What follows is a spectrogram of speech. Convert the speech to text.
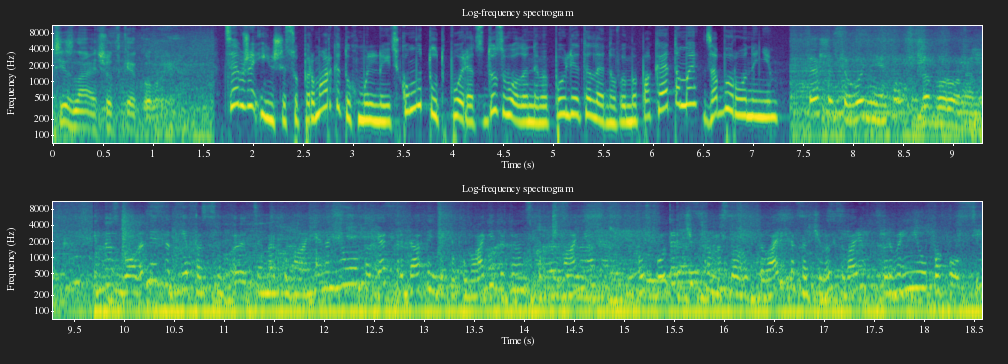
Всі знають, що таке екологія. Це вже інший супермаркет у Хмельницькому. Тут поряд з дозволеними поліетиленовими пакетами заборонені. Те, що сьогодні заборонено. Дозволений тут є е, це маркування на ньому. Пакет придатний для пакування та транспортування господарчих промислових товарів та харчових товарів в первинній упаковці.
